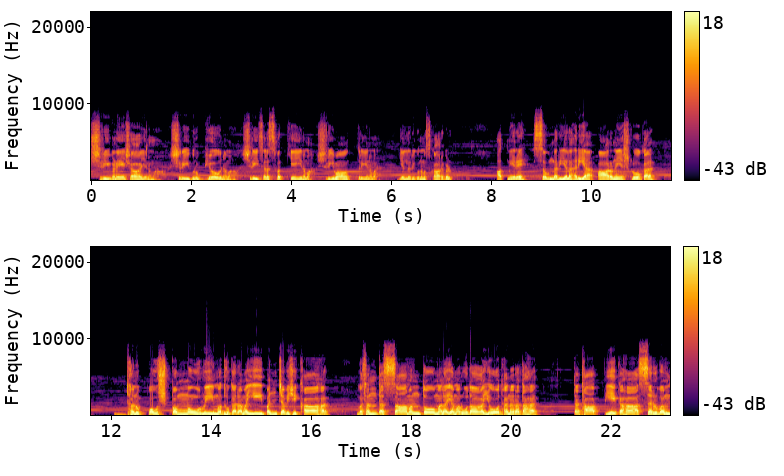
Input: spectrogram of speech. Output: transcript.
ಶ್ರೀ ಗಣೇಶಾಯ ನಮಃ ಶ್ರೀ ಗುರುಭ್ಯೋ ನಮಃ ಶ್ರೀ ಸರಸ್ವತ್ಯೈ ನಮಃ ಶ್ರೀಮಾತ್ರೇ ನಮಃ ಎಲ್ಲರಿಗೂ ನಮಸ್ಕಾರಗಳು. ಆತ್ಮೀಯರೇ ಸೌಂದರ್ಯ ಲಹರಿಯ ಆರನೆಯ ಶ್ಲೋಕ ಧನುಪೌಷ್ಪಂ ಮೌರ್ವಿ ಮಧುಕರಮಯಿ ಪಂಚವಿಶಿಖಾ ವಸಂತ ಸಾಮಂತೋ ಮಲಯ ಮರುದ ಯೋಧನರತಃ, ತಥಾಪ್ಯೇಕಃ ಸರ್ವಂ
